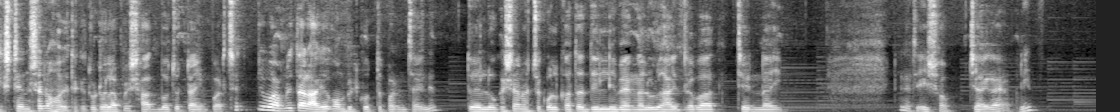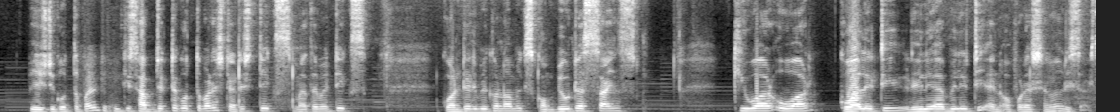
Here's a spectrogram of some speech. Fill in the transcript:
এক্সটেনশনও হয়ে থাকে। টোটাল আপনি সাত বছর টাইম পাচ্ছেন এবং আপনি তার আগে কমপ্লিট করতে পারেন চাইলে। তো এর লোকেশান হচ্ছে কলকাতা, দিল্লি, বেঙ্গালুরু, হায়দ্রাবাদ, চেন্নাই। ঠিক আছে এই সব জায়গায় আপনি পিএইচডি করতে পারেন কী কী সাবজেক্টে করতে পারেন statistics mathematics quantitative economics computer science QR OR quality reliability and operational research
